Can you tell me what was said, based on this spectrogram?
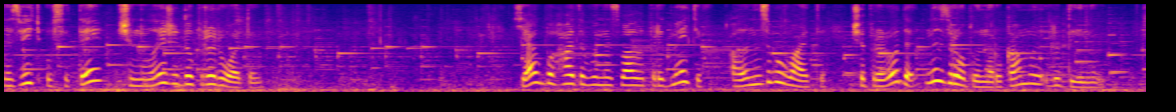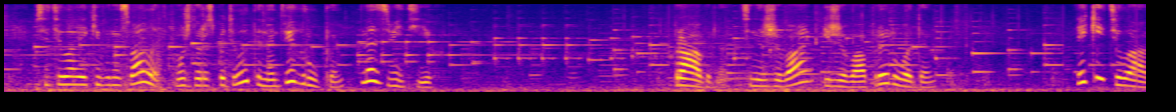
Назвіть усе те, що належить до природи. Як багато ви назвали предметів, але не забувайте, що природа не зроблена руками людини. Всі тіла, які ви назвали, можна розподілити на дві групи. Назвіть їх. Правильно, це нежива і жива природа. Які тіла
